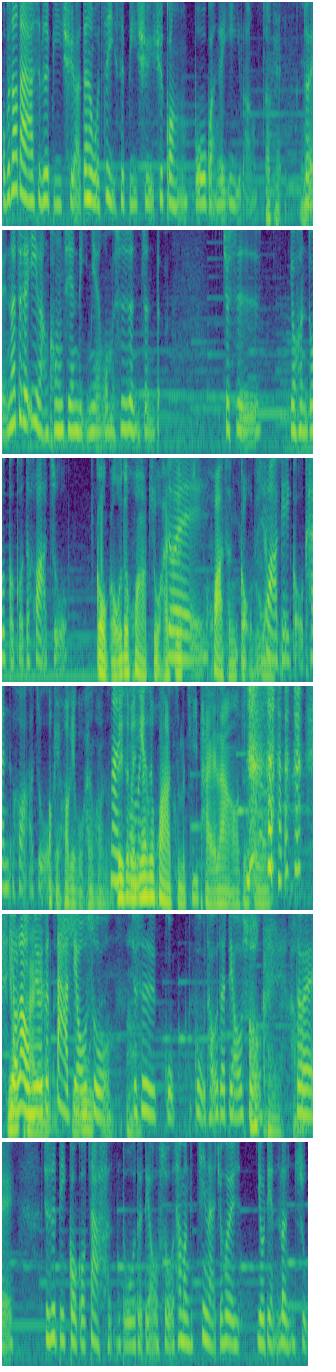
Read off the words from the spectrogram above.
我不知道大家是不是 B 去啊，但是我自己是 B 去去逛博物馆跟艺廊。OK。对，那这个艺廊空间里面，我们是认真的，就是有很多狗狗的画作，狗狗的画作还是画成狗的样子，画给狗看的画作。OK，画给狗看的画作。所以这边应该是画什么鸡排啦，哦，这些 有啦。我们有一个大雕塑，就是骨骨头的雕塑。OK，对，就是比狗狗大很多的雕塑，他们进来就会有点愣住。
